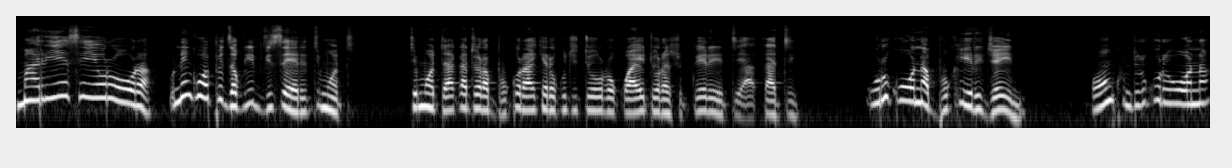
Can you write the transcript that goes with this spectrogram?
mari yese yoroora. Unenge wapedza kuibvisa here timoti? Timoti akatora bhuku rake rokuchitoro kwaaitora zvikwereti akati uri kuona bhuku iri jane? Hongu ndiri kuriona.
